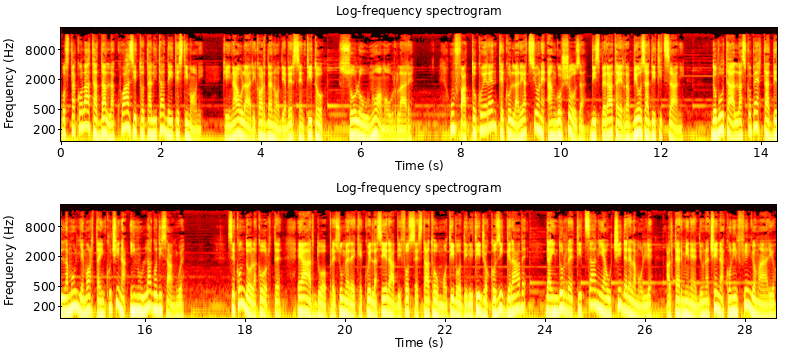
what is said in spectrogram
ostacolata dalla quasi totalità dei testimoni, che in aula ricordano di aver sentito solo un uomo urlare. Un fatto coerente con la reazione angosciosa, disperata e rabbiosa di Tizzani, dovuta alla scoperta della moglie morta in cucina in un lago di sangue. Secondo la Corte, è arduo presumere che quella sera vi fosse stato un motivo di litigio così grave da indurre Tizzani a uccidere la moglie, al termine di una cena con il figlio Mario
